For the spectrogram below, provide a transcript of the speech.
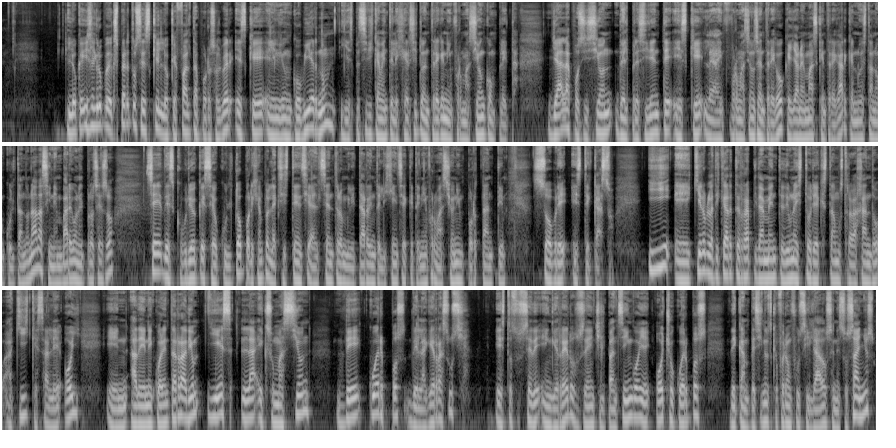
Lo que dice el grupo de expertos es que lo que falta por resolver es que el gobierno y específicamente el ejército entreguen información completa. Ya la posición del presidente es que la información se entregó, que ya no hay más que entregar, que no están ocultando nada. Sin embargo, en el proceso se descubrió que se ocultó, por ejemplo, la existencia del Centro Militar de Inteligencia que tenía información importante sobre este caso. Y eh, quiero platicarte rápidamente de una historia que estamos trabajando aquí, que sale hoy en ADN 40 Radio, y es la exhumación de cuerpos de la guerra sucia. Esto sucede en Guerrero, sucede en Chilpancingo, hay ocho cuerpos de campesinos que fueron fusilados en esos años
